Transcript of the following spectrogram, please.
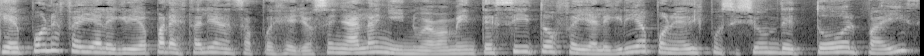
¿Qué pone Fe y Alegría para esta alianza? Pues ellos señalan, y nuevamente cito, Fe y Alegría pone a disposición de todo el país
